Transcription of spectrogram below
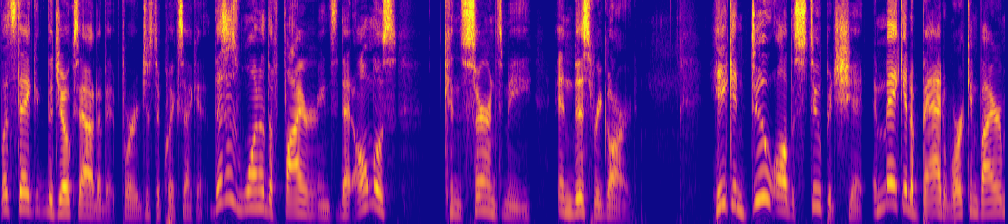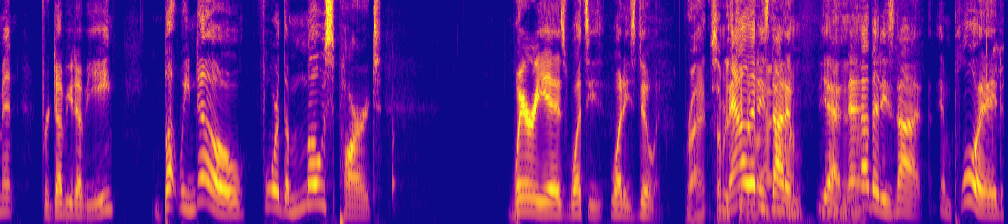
Let's take the jokes out of it for just a quick second. This is one of the firings that almost concerns me in this regard. He can do all the stupid shit and make it a bad work environment for WWE, but we know for the most part where he is, what's he what he's doing. Right. Somebody's now that he's not em- him. yeah, now that he's not employed,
